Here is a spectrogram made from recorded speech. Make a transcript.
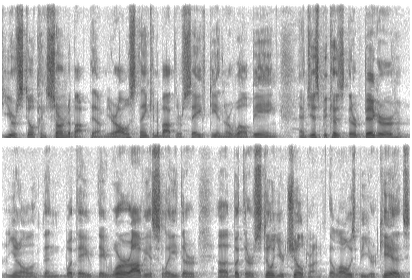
you're still concerned about them. You're always thinking about their safety and their well-being. And just because they're bigger you know than what they they were obviously they're uh, but they're still your children. They'll always be your kids.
